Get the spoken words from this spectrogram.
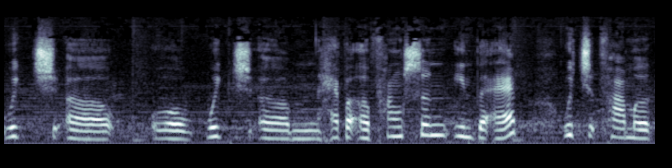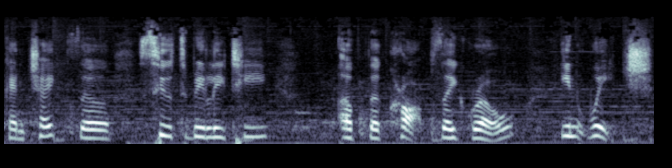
which uh, which um, have a function in the app, which farmer can check the suitability of the crops they grow, in which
